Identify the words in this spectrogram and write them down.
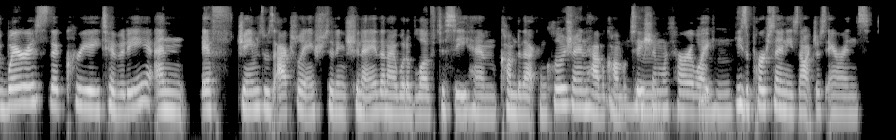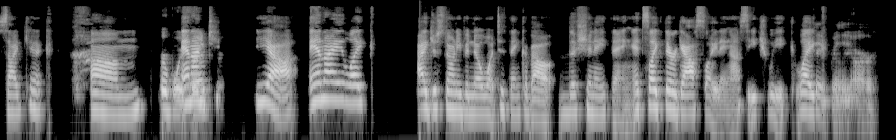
Where is the creativity? And if James was actually interested in Shanae, then I would have loved to see him come to that conclusion, have a conversation Mhm. with her. Like, Mhm. he's a person, he's not just Aaron's sidekick. Um, her and I'm boyfriend. yeah, and I like I just don't even know what to think about the Shanae thing. It's like they're gaslighting us each week. Like they really are.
